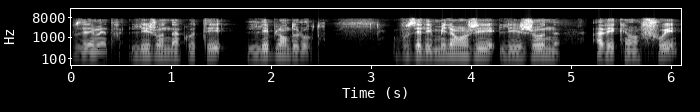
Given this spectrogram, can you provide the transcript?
vous allez mettre les jaunes d'un côté, les blancs de l'autre. Vous allez mélanger les jaunes avec un fouet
